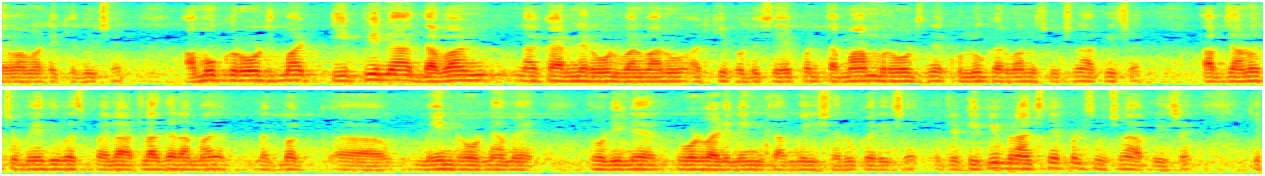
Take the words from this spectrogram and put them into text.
લેવા માટે કીધું છે. અમુક રોડ્સમાં ટીપીના દબાણના કારણે રોડ બનવાનું અટકી પડ્યું છે. એ પણ તમામ રોડ્સને ખુલ્લું કરવાની સૂચના આપી છે. આપ જાણો છો, બે દિવસ પહેલાં અટલાદરામાં લગભગ મેઇન રોડને અમે તોડીને રોડ વાઇડનિંગની કામગીરી શરૂ કરી છે. એટલે ટીપી બ્રાન્ચને પણ સૂચના આપી છે કે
